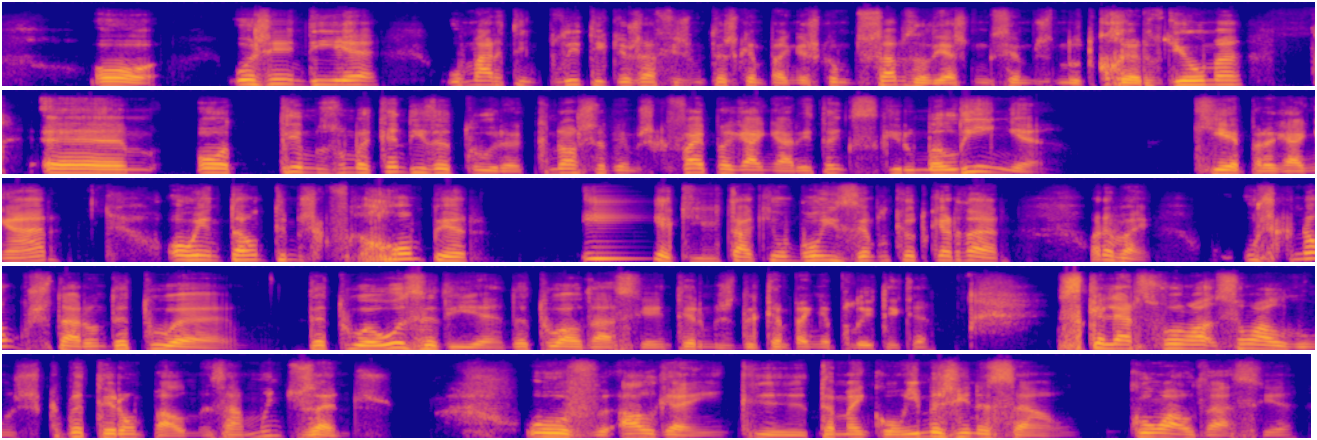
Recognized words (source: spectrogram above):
Ou, hoje em dia, o marketing político, eu já fiz muitas campanhas, como tu sabes, aliás, conhecemos no decorrer de uma, um, ou temos uma candidatura que nós sabemos que vai para ganhar e tem que seguir uma linha que é para ganhar, ou então temos que romper. E aqui está aqui um bom exemplo que eu te quero dar. Ora bem, os que não gostaram da tua, da tua ousadia, da tua audácia em termos de campanha política, se calhar são alguns que bateram palmas há muitos anos. Houve alguém que também com imaginação, com audácia,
